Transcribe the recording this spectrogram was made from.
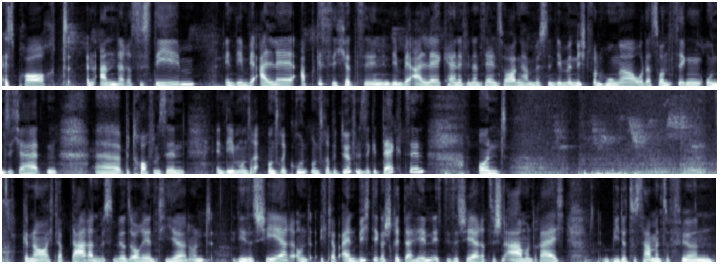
es braucht ein anderes System, in dem wir alle abgesichert sind, in dem wir alle keine finanziellen Sorgen haben müssen, in dem wir nicht von Hunger oder sonstigen Unsicherheiten äh, betroffen sind, in dem unsere, unsere, Grund, unsere Bedürfnisse gedeckt sind. Und Genau, ich glaube, daran müssen wir uns orientieren. Und diese Schere, und ich glaube, ein wichtiger Schritt dahin ist, diese Schere zwischen Arm und Reich wieder zusammenzuführen.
